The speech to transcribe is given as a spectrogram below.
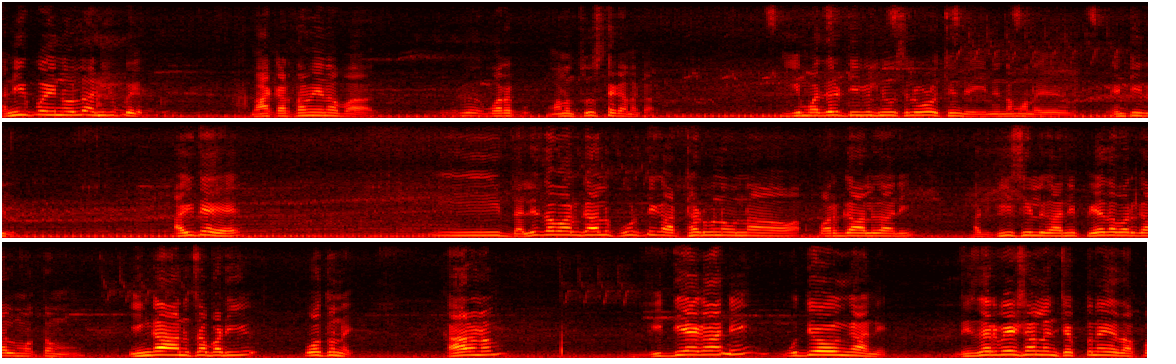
అణిగిపోయిన వాళ్ళు అణిగిపోయారు. నాకు అర్థమైన బా- వరకు మనం చూస్తే కనుక ఈ మధ్యలో టీవీ న్యూస్లో కూడా వచ్చింది నిన్న మొన్న ఎన్టీవీలో. అయితే ఈ దళిత వర్గాలు పూర్తిగా అట్టడుగున ఉన్న వర్గాలు కానీ అది బీసీలు కానీ పేద వర్గాలు మొత్తం ఇంకా అణచబడి పోతున్నాయి. కారణం విద్య కానీ ఉద్యోగం కానీ రిజర్వేషన్లు అని చెప్తున్నాయి తప్ప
